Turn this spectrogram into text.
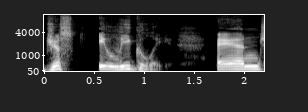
just illegally, and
